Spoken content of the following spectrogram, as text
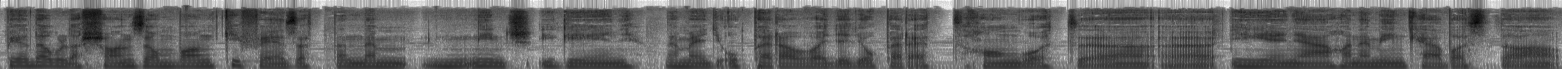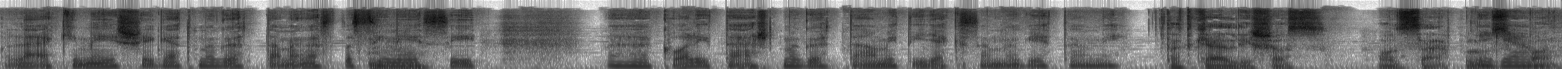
például a sanzomban kifejezetten nem nincs igény, nem egy opera vagy egy operett hangot uh, uh, igényel, hanem inkább azt a lelki mélységet mögötte, meg azt a színészi uh, kvalitást mögötte, amit igyekszem mögé tenni. Tehát kell is az hozzá pluszban. Igen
